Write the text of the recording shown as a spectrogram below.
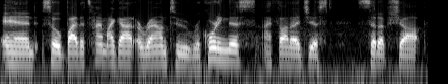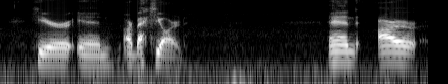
And so by the time I got around to recording this, I thought I'd just set up shop here in our backyard. And our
